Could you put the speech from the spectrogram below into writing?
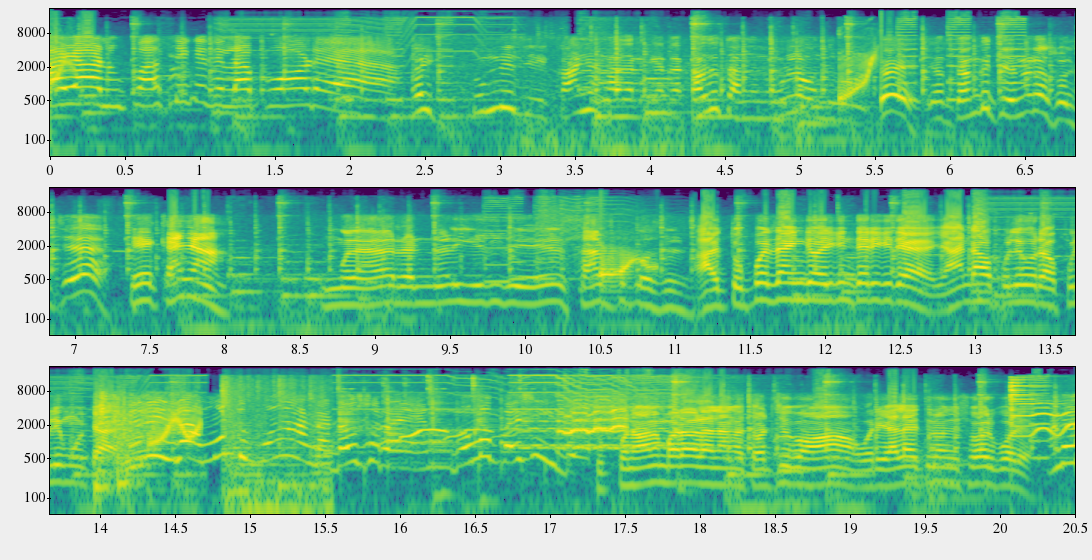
ஆயா எனக்கு பசிக்குதுல போடு ஐய் தும்மிச்சு காஞ்ச மாதிரி கேட்ட கது தந்தன உள்ள வந்துடுவான் டேய் என் தங்கச்சி என்னடா சொல்லுச்சு? ஏ காஞ்சா உங்களை ரெண்டு நாளைக்கு இருந்து சாப்பிட்டு போக சொல்லு. அது துப்புறது தான் இங்க வரைக்கும் தெரியுது. ஏன்டா புளி ஊற புளி மூட்டை? துப்புனாலும் பரவாயில்ல நாங்க தொடச்சுக்குவோம். ஒரு இலை எடுத்துட்டு வந்து சோறு போடு. அண்ணா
